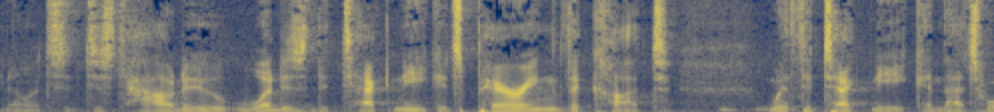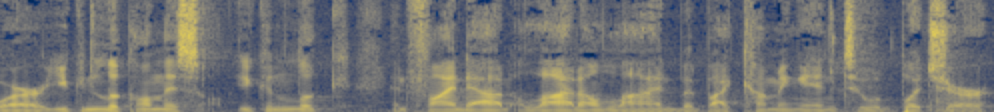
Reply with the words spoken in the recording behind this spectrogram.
You know, it's just how to what is the technique? It's pairing the cut Mm-hmm. with the technique, and that's where you can look on this. You can look and find out a lot online, but by coming into a butcher,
